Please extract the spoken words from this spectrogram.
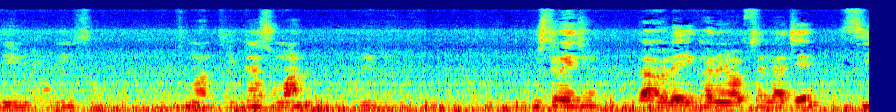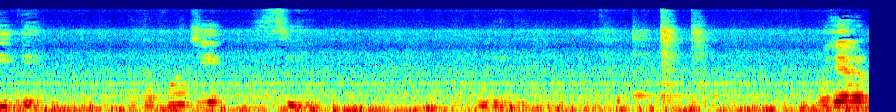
তিন কুড়ি সমান থিটা সমান কুড়ি বুঝতে পেরেছ? তাহলে এখানে অপশন আছে সিতে অর্থাৎ পাঁচে সি। কুড়ি বুঝে গেল?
